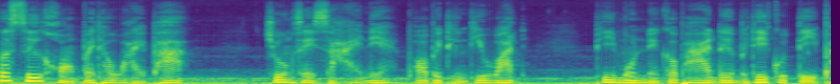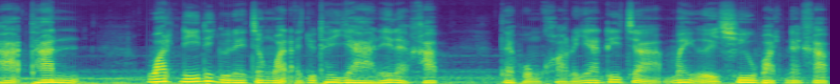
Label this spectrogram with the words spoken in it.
ก็ซื้อของไปถวายพระ ช่วงสายๆเนี่ยพอไปถึงที่วัด พี่มนเนี่ยก็พาเดินไปที่กุฏิพระท่าน วัดนี้เนี่ยอยู่ในจังหวัดอยุธยานี่แหละครับ แต่ผมขออนุญาตที่จะไม่เอ่ยชื่อวัดนะครับ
